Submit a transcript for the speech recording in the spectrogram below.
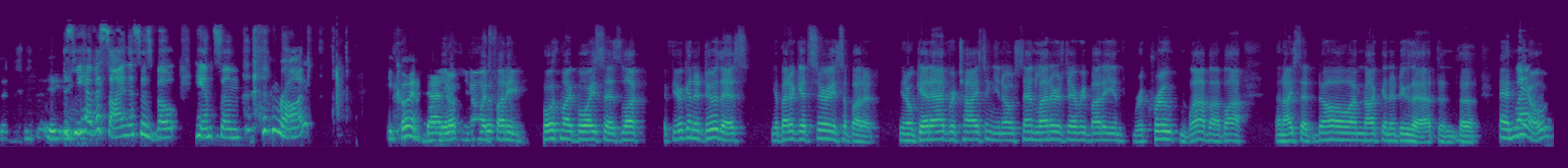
Does he have a sign that says "Vote Handsome Ron"? He could. Dad. You know, you know what's funny? Both my boys says, "Look, if you're going to do this, you better get serious about it. You know, get advertising, you know, send letters to everybody and recruit and blah blah blah. And I said, no, I'm not going to do that. And uh, and well, you know,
